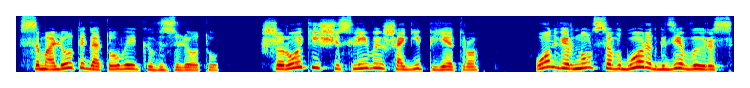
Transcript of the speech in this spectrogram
самолеты, готовые к взлету, широкие счастливые шаги Пьетро. Он вернулся в город, где вырос,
